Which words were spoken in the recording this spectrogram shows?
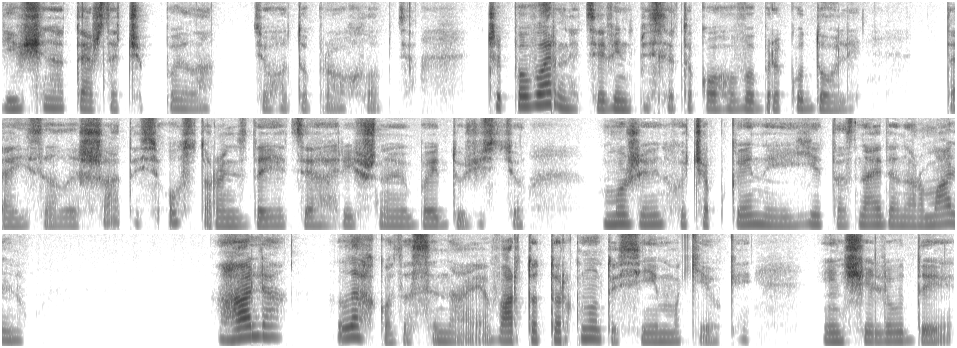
Дівчина теж зачепила цього доброго хлопця. Чи повернеться він після такого вибрику долі? Та й залишатись осторонь, здається, грішною байдужістю. Може, він хоча б кине її та знайде нормальну? Галя легко засинає, варто торкнутися її маківки. Інші люди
